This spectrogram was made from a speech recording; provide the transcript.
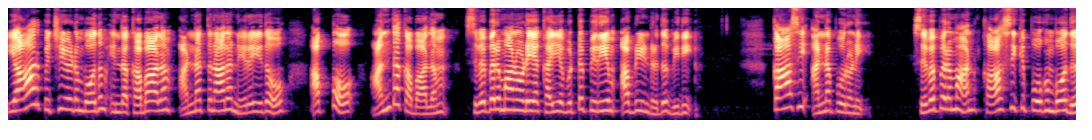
யார் பிச்சையிடும் போதும் இந்த கபாலம் அன்னத்தினால நிறையுதோ அப்போ அந்த கபாலம் சிவபெருமானுடைய கையை விட்டு பிரியும் அப்படின்றது விதி. காசி அன்னபூரணி. சிவபெருமான் காசிக்கு போகும்போது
